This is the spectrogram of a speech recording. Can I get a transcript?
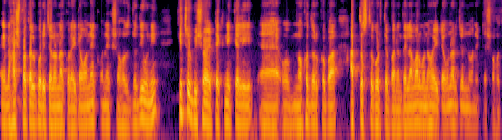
একটা হাসপাতাল পরিচালনা করা এটা অনেক অনেক সহজ। যদি উনি কিছু বিষয়ে টেকনিক্যালি নখদর্ক বা আত্মস্থ করতে পারেন তাহলে আমার মনে হয় এটা ওনার জন্য অনেকটা সহজ।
